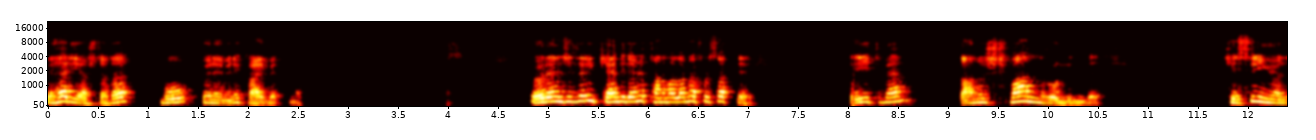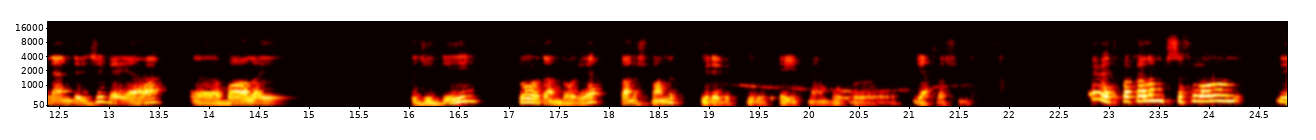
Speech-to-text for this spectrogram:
ve her yaşta da bu önemini kaybetmez. Öğrencilerin kendilerini tanımalarına fırsat verir. Eğitmen danışman rolündedir. Kesin yönlendirici veya e, bağlayıcı değil, doğrudan doğruya danışmanlık görevi görür eğitmen bu e, yaklaşımda. Evet bakalım sporun e,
